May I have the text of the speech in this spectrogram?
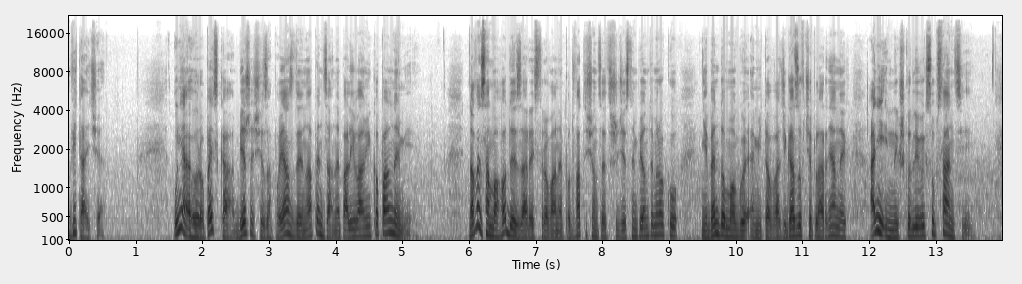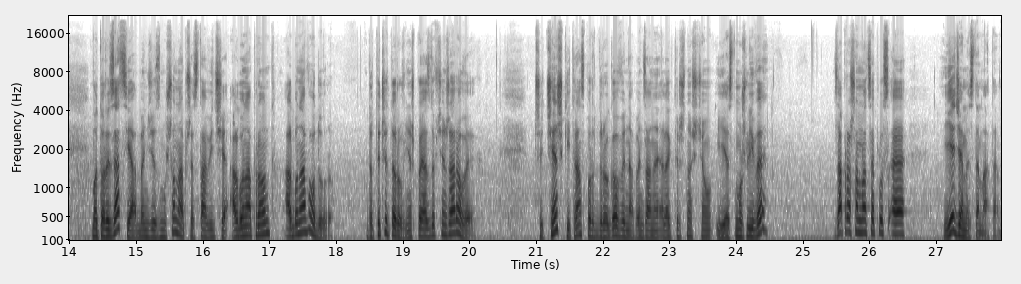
Witajcie. Unia Europejska bierze się za pojazdy napędzane paliwami kopalnymi. Nowe samochody zarejestrowane po 2035 roku nie będą mogły emitować gazów cieplarnianych ani innych szkodliwych substancji. Motoryzacja będzie zmuszona przestawić się albo na prąd, albo na wodór. Dotyczy to również pojazdów ciężarowych. Czy ciężki transport drogowy napędzany elektrycznością jest możliwy? Zapraszam na C plus E. Jedziemy z tematem.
